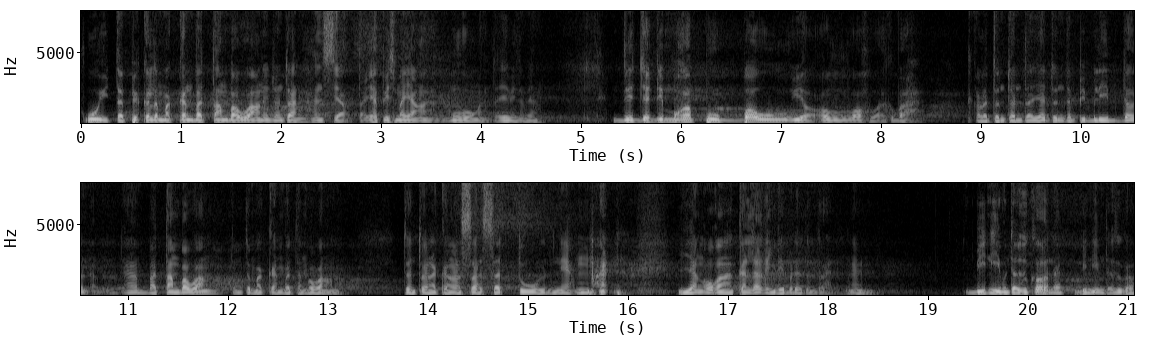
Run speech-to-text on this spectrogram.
Ui, tapi kalau makan batang bawang ni tuan-tuan hansiap, tak payah habis semayang ah, murung ah, tak payah habis semayang. Dia jadi merapu bau ya Allah akbar. Kalau tuan-tuan tanya tuan-tuan pergi beli daun uh, batang bawang, tuan-tuan makan batang bawang tu. Tuan-tuan akan rasa satu nikmat yang orang akan lari daripada tuan-tuan. Hmm. Bini pun tak suka kan? Bini pun tak suka.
